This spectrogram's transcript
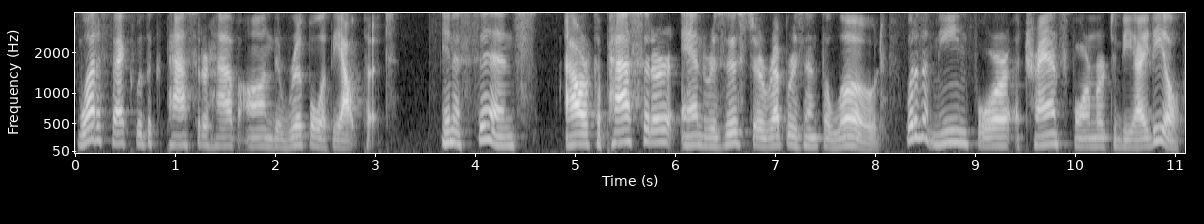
What effect would the capacitor have on the ripple at the output? In a sense, our capacitor and resistor represent the load. What does it mean for a transformer to be ideal?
